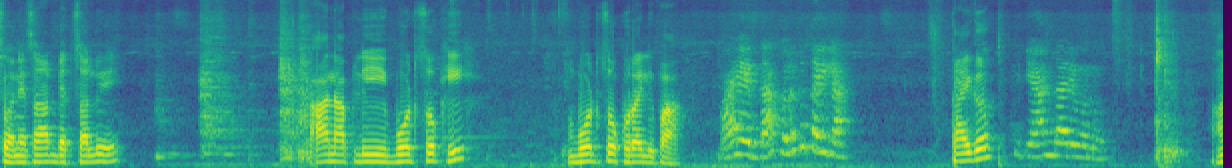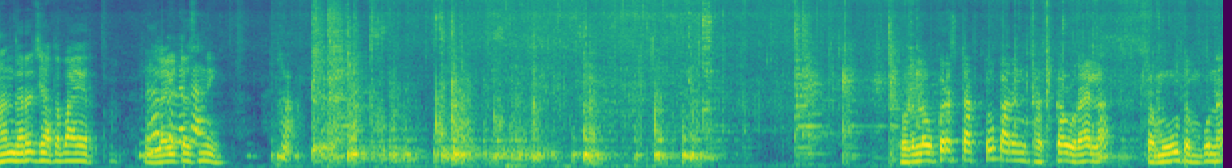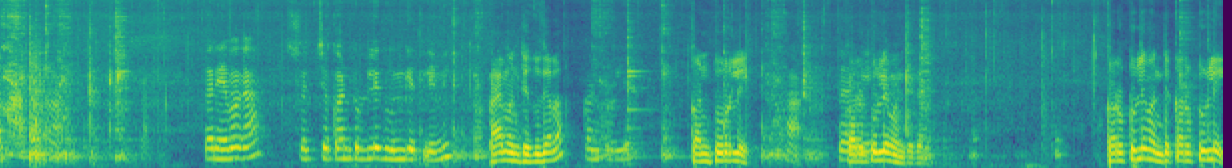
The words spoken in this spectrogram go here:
सोन्याचा अभ्यास चालू आहे. आणि आपली बोट चोख. ही बोट चोख राहिली पहा. बाहेर दाखवलं तू ताईला. काय ग? किती अंधार आहे म्हणून. अंधारच आहे आता बाहेर. दाखवलं लाईटच का? नाही. थोडं लवकरच टाकतो कारण ठसका उरायला. समूह टंपू ना तर हे बघा स्वच्छ कंटुरले धुवून घेतले मी. काय म्हणते तू त्याला? कंटुरले. कंटुरले. हा तर हे- करटुले म्हणते त्याला. करटुले म्हणते करटुले.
